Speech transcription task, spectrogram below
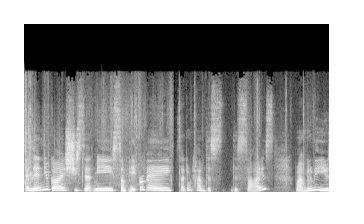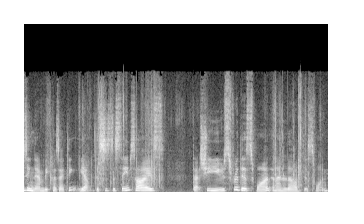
And then you guys, she sent me some paper bags. I don't have this this size, but I'm going to be using them because I think, yep, this is the same size that she used for this one, and I love this one.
